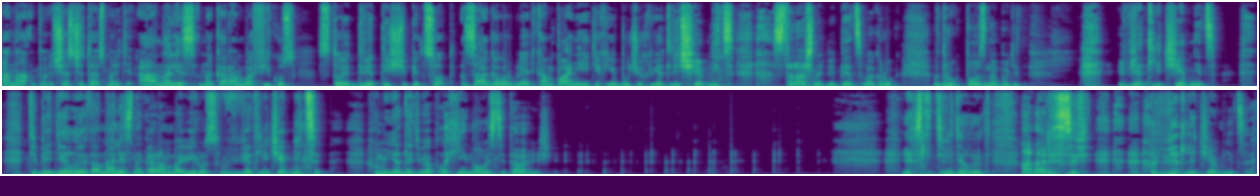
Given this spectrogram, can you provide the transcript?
Она, сейчас читаю, смотрите. А анализ на карамба фикус стоит 2500. Заговор, блядь, компании этих ебучих ветлечебниц. Страшно, пипец вокруг. Вдруг поздно будет. Ветлечебниц? Тебе делают анализ на карамбовирус в ветлечебнице? У меня для тебя плохие новости, товарищ. Если тебе делают анализы в ветлечебнице.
